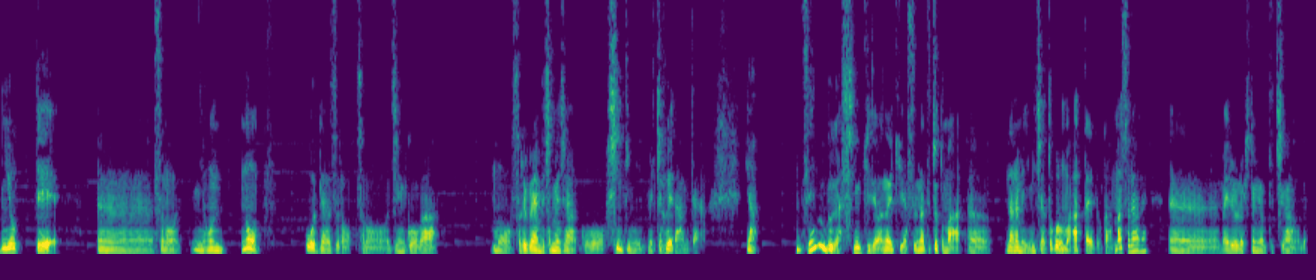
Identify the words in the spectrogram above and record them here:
によって、うん、その日本のオーディナルズのその人口が、もうそれぐらいめちゃめちゃ、こう、新規にめっちゃ増えたみたいな。いや、全部が新規ではない気がするなって、ちょっとまあ、うん、斜めに見ちゃうところもあったりとか、まあそれはね、うん、まあいろいろ人によって違うので、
